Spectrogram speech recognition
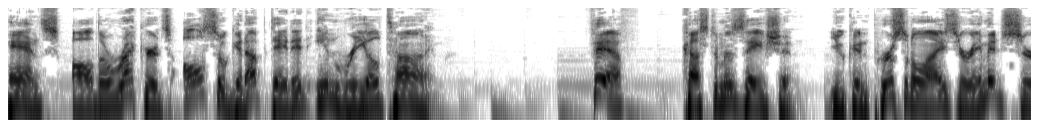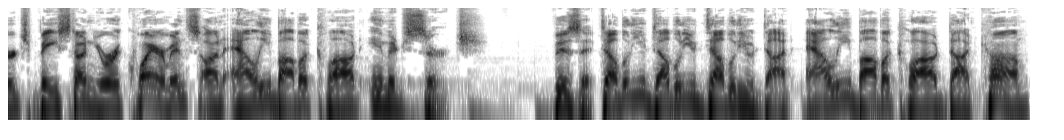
Hence, all the records also get updated in real time. Fifth, customization. You can personalize your image search based on your requirements on Alibaba Cloud Image Search. Visit www.alibabacloud.com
